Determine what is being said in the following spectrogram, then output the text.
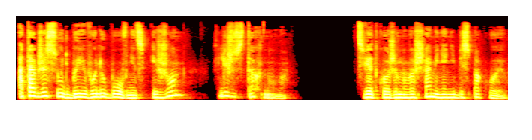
а также судьбы его любовниц и жен, лишь вздохнула. Цвет кожи малыша меня не беспокоил.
